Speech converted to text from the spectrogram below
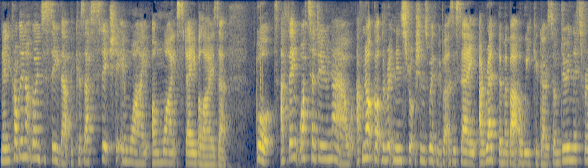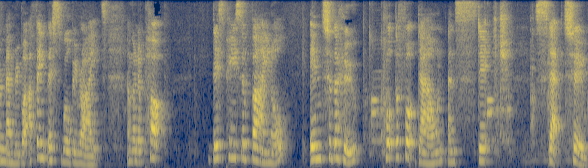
Now you're probably not going to see that because I've stitched it in white on white stabiliser. But I think what I do now, I've not got the written instructions with me, but as I say, I read them about a week ago. So I'm doing this from memory, but I think this will be right. I'm going to pop this piece of vinyl into the hoop, put the foot down and stitch step two.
